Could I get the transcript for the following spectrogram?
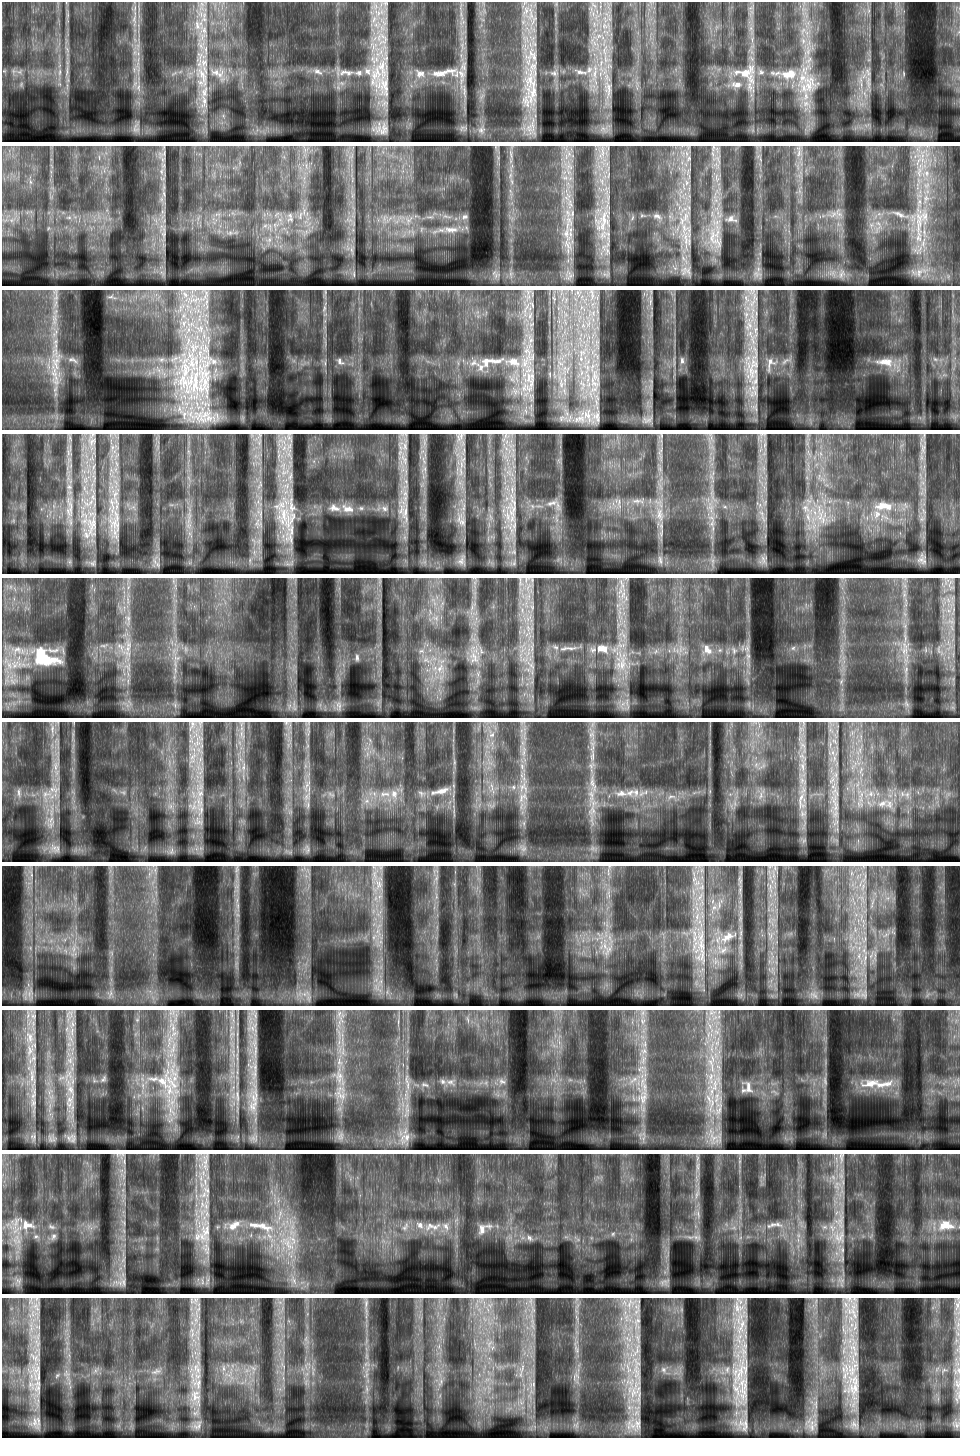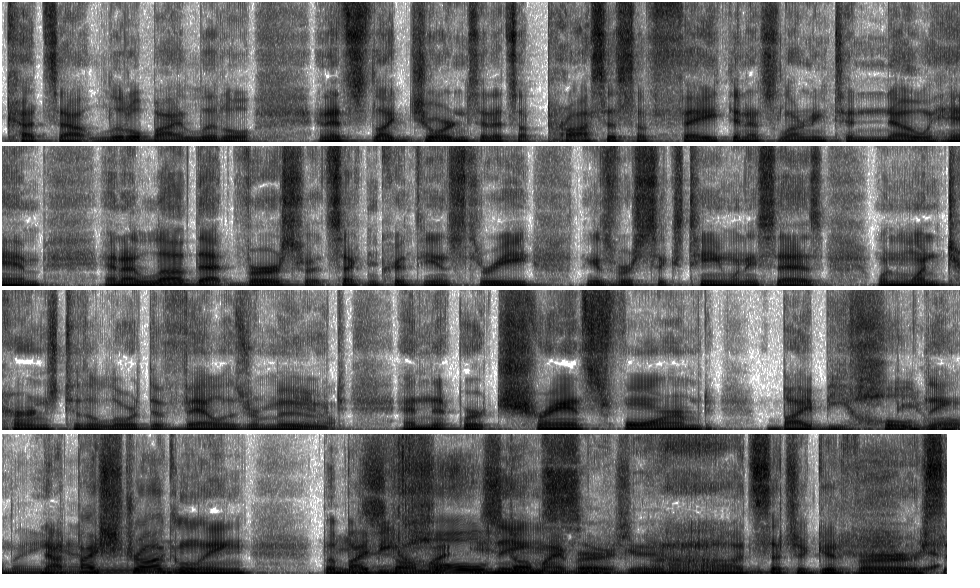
And I love to use the example if you had a plant that had dead leaves on it and it wasn't getting sunlight and it wasn't getting water and it wasn't getting nourished, that plant will produce dead leaves, right? And so you can trim the dead leaves all you want, but this condition of the plant's the same. It's going to continue to produce dead leaves. But in the moment that you give the plant sunlight and you give it water and you give it nourishment and the life gets into the root of the plant and in the plant itself and the plant gets healthy, the dead leaves begin to fall off naturally. And uh, you know, that's what I love about the Lord and the Holy Spirit is he is such a skilled surgical physician the way he operates with us through the process of sanctification. I wish I could say in the moment of salvation that everything changed and everything was perfect and I floated around on a cloud and I never made mistakes and I didn't have temptations and I didn't give in to things at times, but that's not the way it worked. He comes in piece by piece and he cuts out little by little and it's like Jordan said it's a process of faith and it's learning to know him. And I love that verse with 2 Corinthians 3, I think it's verse 16 when he says when one turns to the Lord the veil is removed and that we're transformed by beholding, Beholding, not yeah. by struggling, but You by my- beholding. you stole my verse. Oh, it's such a good verse.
